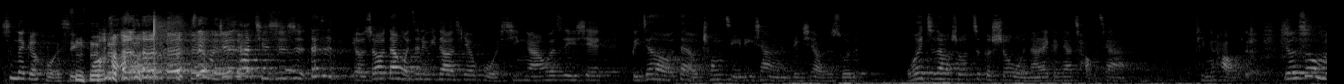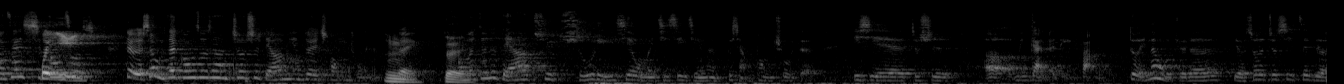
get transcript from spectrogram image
是那个火星，所以我觉得它其实是，但是有时候当我真的遇到一些火星啊，或是一些比较带有冲击力，像林夕老师说的，我会知道说这个时候我拿来跟人家吵架挺好的。有时候我们在会赢，对，有时候我们在工作上就是得要面对冲突，对对，我们就是得要去处理一些我们其实以前很不想碰触的一些就是呃敏感的地方。对，那我觉得有时候就是这个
